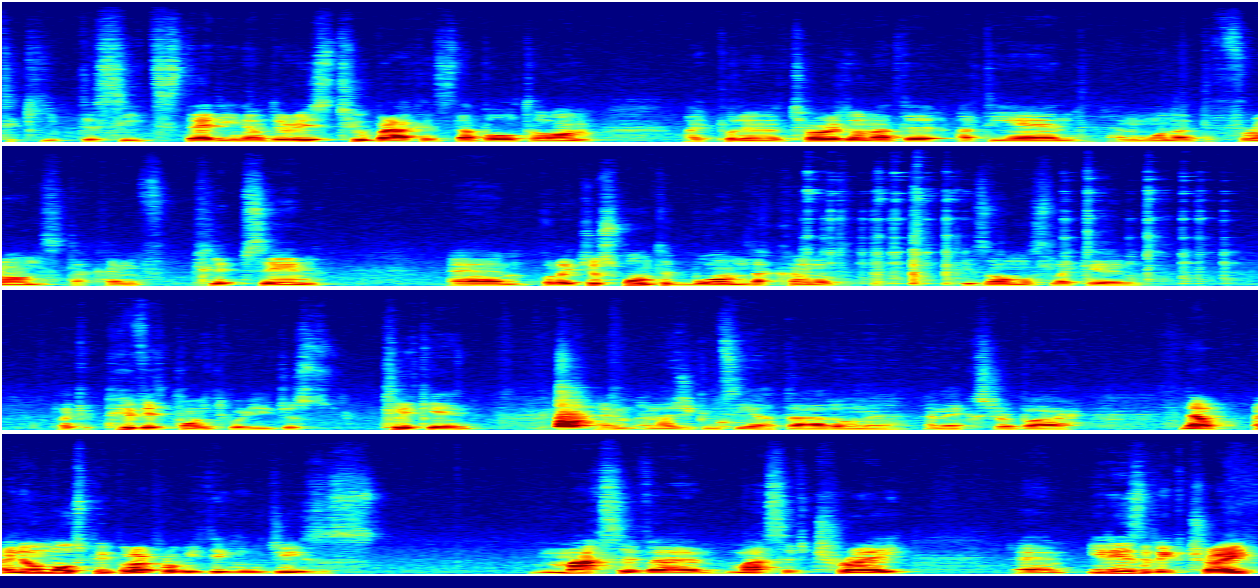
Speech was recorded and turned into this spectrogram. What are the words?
to keep the seat steady. Now there is two brackets that bolt on. I put in a third one at the at the end and one at the front that kind of clips in. Um, but I just wanted one that kind of is almost like a like a pivot point where you just click in. Um, and as you can see, I had to add on a, an extra bar. Now I know most people are probably thinking, Jesus, massive um, massive tray. Um, it is a big tray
